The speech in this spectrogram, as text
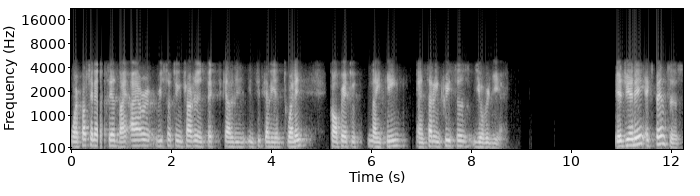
were partially offset by higher restructuring charges in fiscal year 2020 compared to 2019 and salary increases year-over-year. SG&A expenses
